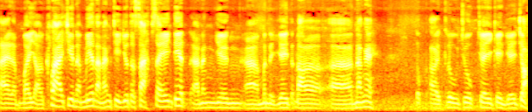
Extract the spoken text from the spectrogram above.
តែដើម្បីឲ្យคลายជាអ្នកមានអាហ្នឹងជាយុទ្ធសាស្ត្រផ្សេងទៀតអាហ្នឹងយើងមិននិយាយទៅដល់ហ្នឹងទេទុកឲ្យគ្រូជោគជ័យគេនិយាយចោះ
